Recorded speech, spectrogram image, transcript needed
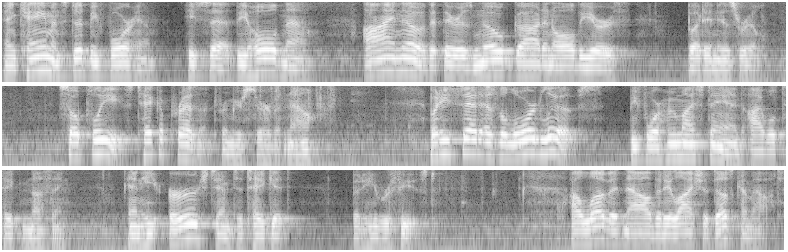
and came and stood before him, he said, Behold now, I know that there is no God in all the earth but in Israel. So please take a present from your servant now. But he said, As the Lord lives, before whom I stand, I will take nothing. And he urged him to take it, but he refused. I love it now that Elisha does come out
